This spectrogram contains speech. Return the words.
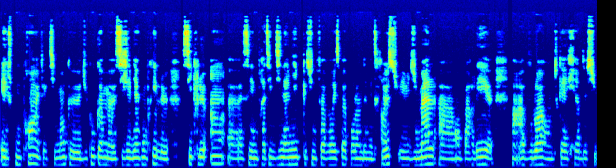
Et je comprends effectivement que du coup, comme si j'ai bien compris, le cycle 1, c'est une pratique dynamique que tu ne favorises pas pour l'endométriose. Tu as eu du mal à en parler, à vouloir en tout cas écrire dessus.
